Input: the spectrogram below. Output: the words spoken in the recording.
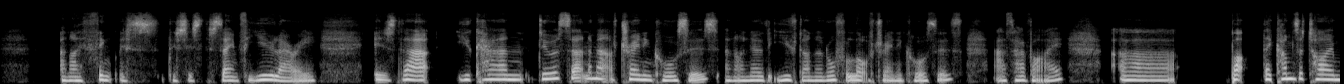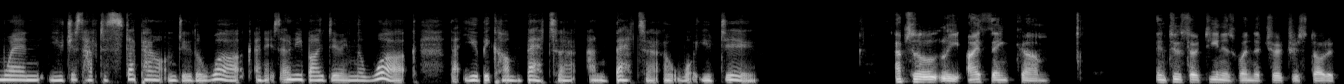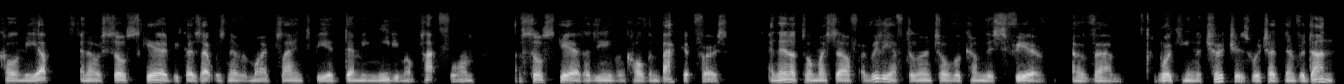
and I think this this is the same for you, Larry, is that you can do a certain amount of training courses, and I know that you've done an awful lot of training courses, as have I. Uh, but there comes a time when you just have to step out and do the work, and it's only by doing the work that you become better and better at what you do. Absolutely, I think um, in 2013 is when the churches started calling me up and I was so scared because that was never my plan to be a demming medium on platform. I was so scared I didn't even call them back at first. And then I told myself I really have to learn to overcome this fear of um, working in the churches, which I'd never done.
